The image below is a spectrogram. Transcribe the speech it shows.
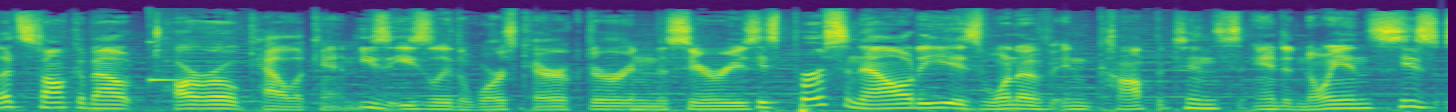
Let's talk about Taro Calican. He's easily the worst character in the series. His personality is one of incompetence and annoyance. His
